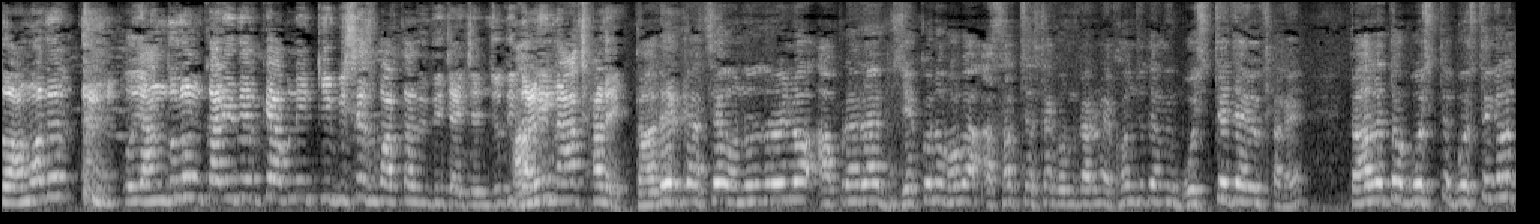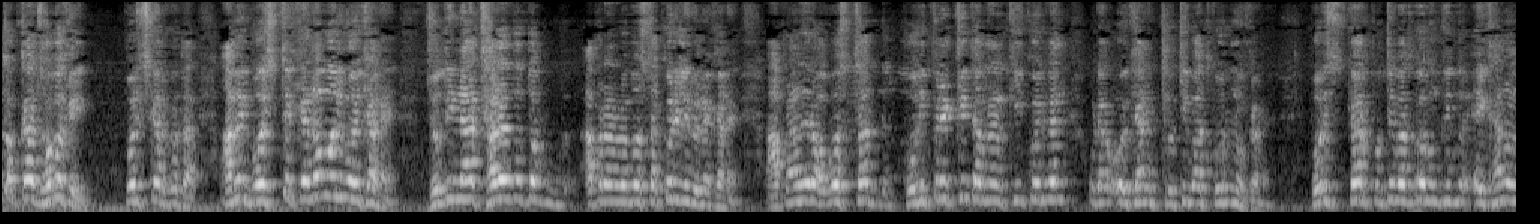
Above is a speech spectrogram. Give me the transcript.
তো আমাদের ওই আন্দোলনকারীদেরকে আপনি কি বিশেষ বার্তা দিতে চাইছেন? যদি গাড়ি না ছাড়ে? তাদের কাছে অনুরোধ রইল আপনারা যে কোনো ভাবে আসার চেষ্টা করুন কারণ এখন যদি আমি বসতে যাই ওখানে তাহলে তো বসতে বসতে গেলে তো কাজ হবে কি? পরিষ্কার কথা। আমি বসতে কেন বলব ওইখানে যদি না ছাড়ে তো তো আপনার ব্যবস্থা করে নেবেন এখানে। আপনাদের অবস্থার পরিপ্রেক্ষিতে আপনারা কি করবেন ওটা ওইখানে প্রতিবাদ করুন ওখানে। পরিষ্কার প্রতিবাদ করুন কিন্তু এখানেও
